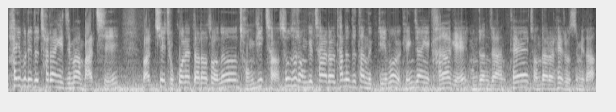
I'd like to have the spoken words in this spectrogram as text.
하이브리드 차량이지만 마치 마치 조건에 따라서는 전기차, 순수 전기차를 타는 듯한 느낌을 굉장히 강하게 운전자한테 전달을 해줬습니다.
